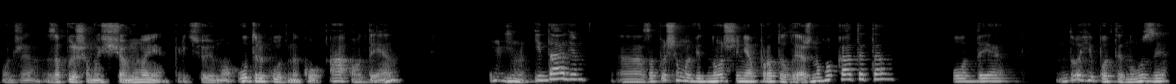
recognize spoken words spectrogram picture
Отже, запишемо, що ми працюємо у трикутнику АОД. І далі е, запишемо відношення протилежного катета ОД до гіпотенузи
